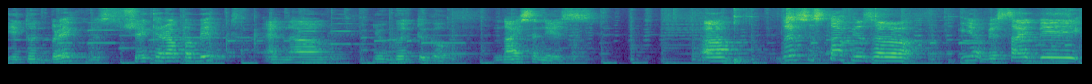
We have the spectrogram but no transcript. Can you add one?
it would break just shake it up a bit and uh, you're good to go. Nice and easy. Uh, this stuff is uh yeah beside the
